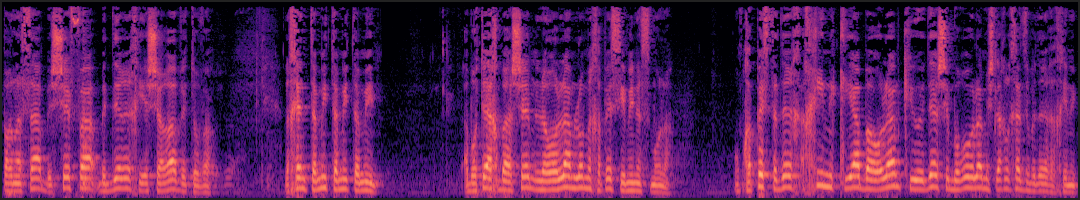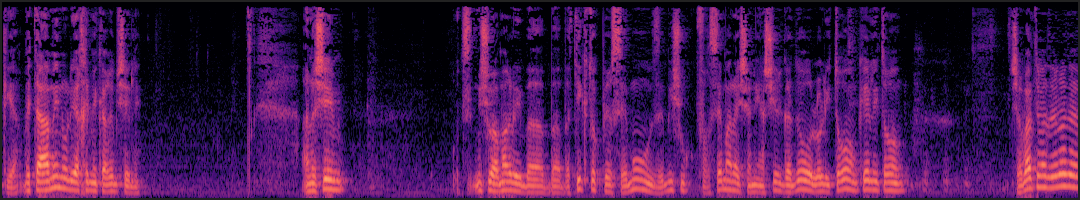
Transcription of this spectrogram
פרנסה בשפע, בדרך ישרה וטובה. לכן תמיד, תמיד, תמיד, הבוטח בהשם לעולם לא מחפש ימינה-שמאלה. הוא מחפש את הדרך הכי נקייה בעולם, כי הוא יודע שבורא עולם ישלח לך את זה בדרך הכי נקייה. ותאמינו לי, אחים יקרים שלי. אנשים, מישהו אמר לי, בטיקטוק פרסמו, זה מישהו מפרסם עליי שאני עשיר גדול, לא לתרום, כן לתרום. שמעתם על זה? לא יודע.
